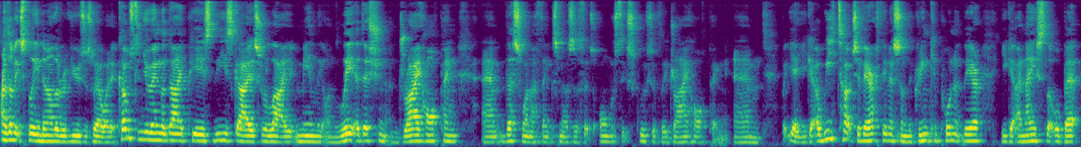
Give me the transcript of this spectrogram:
as I've explained in other reviews as well, when it comes to New England IPAs, these guys rely mainly on late addition and dry hopping. Um, this one I think smells as if it's almost exclusively dry hopping. Um, but yeah, you get a wee touch of earthiness on the green component there. You get a nice little bit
